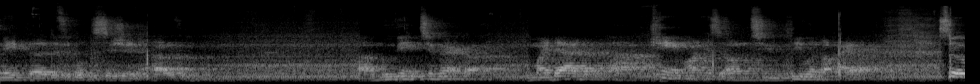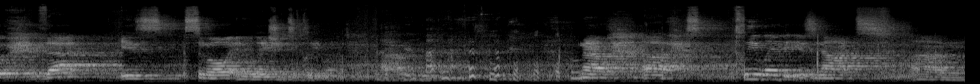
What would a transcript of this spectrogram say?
made the difficult decision of uh, moving to America. My dad uh, came on his own to Cleveland, Ohio. So that is Samoa in relation to Cleveland. Um, now, uh, Cleveland is not, um,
